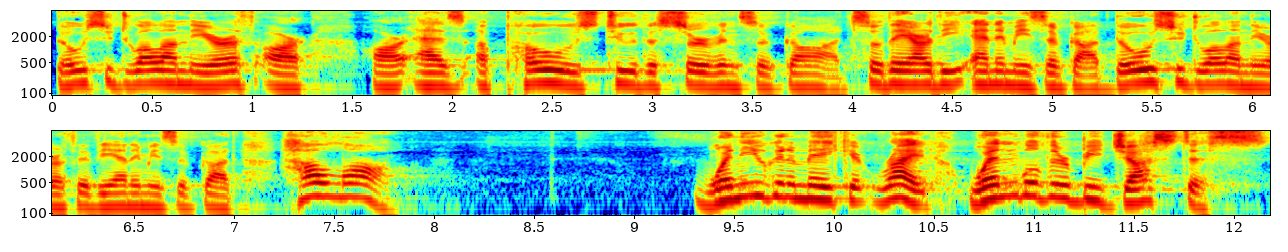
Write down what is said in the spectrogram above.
Those who dwell on the earth are, are as opposed to the servants of God. So they are the enemies of God. Those who dwell on the earth are the enemies of God. How long? When are you going to make it right? When will there be justice?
